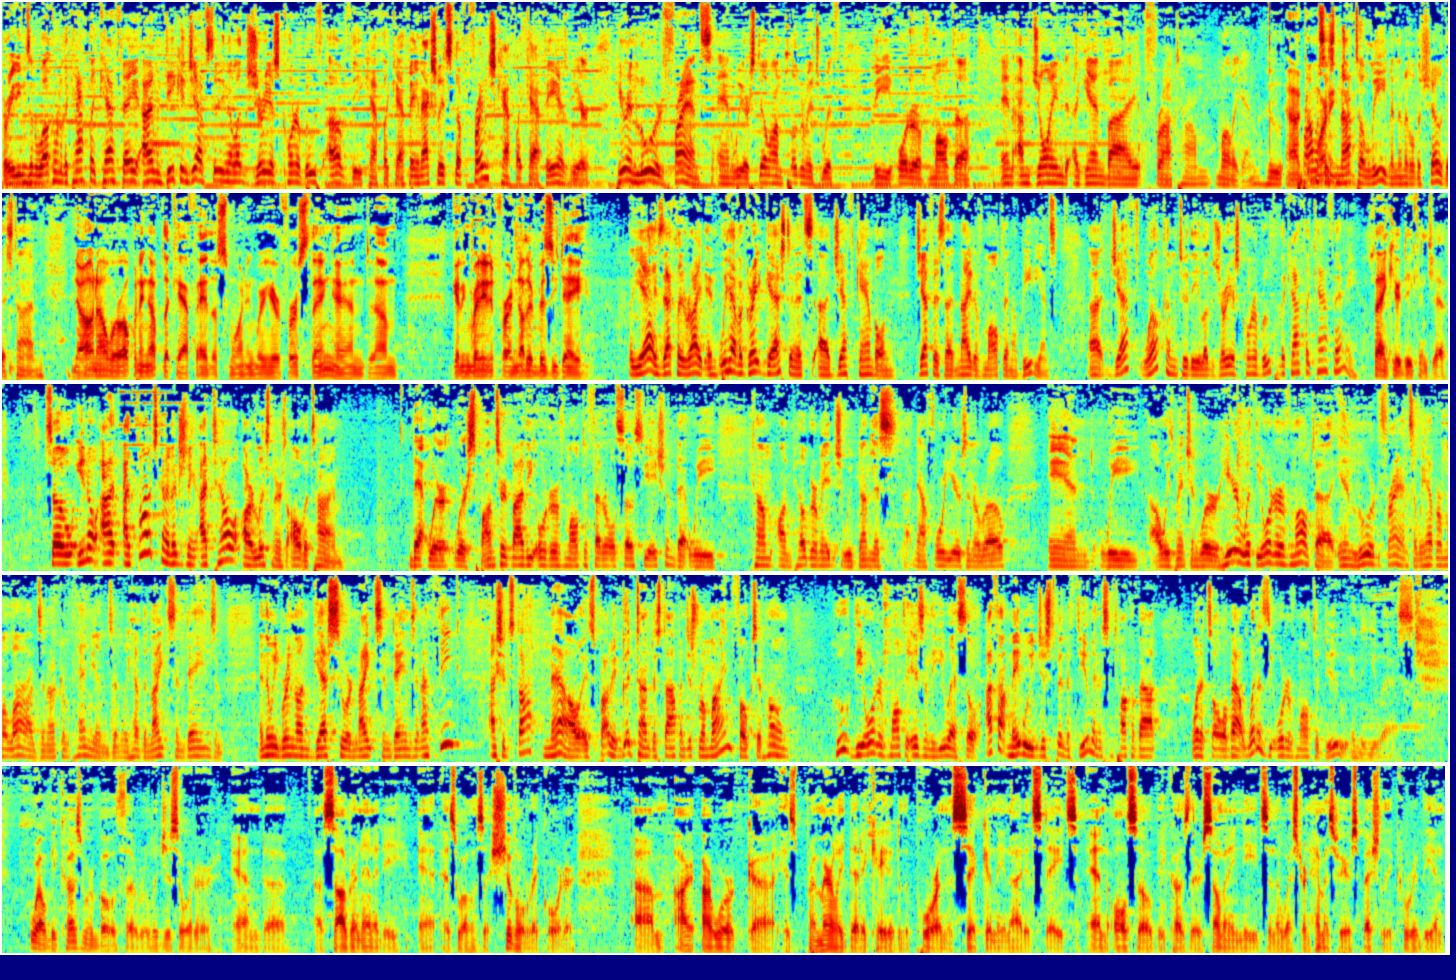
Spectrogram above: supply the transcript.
Greetings and welcome to the Catholic Cafe. I'm Deacon Jeff, sitting in the luxurious corner booth of the Catholic Cafe. And actually, it's the French Catholic Cafe as we are here in Lourdes, France, and we are still on pilgrimage with the Order of Malta. And I'm joined again by Fra Tom Mulligan, who Uh, promises morning, not to leave in the middle of the show this time. No, no, we're opening up the cafe this morning. We're here first thing and um, getting ready to, for another busy day. Yeah, exactly right. And we have a great guest, and it's uh, Geoff Gamble. And Jeff is a Knight of Malta and Obedience. Uh, Jeff, welcome to the luxurious corner booth of the Catholic Cafe. Thank you, Deacon Jeff. So, you know, I, I thought it's kind of interesting. I tell our listeners all the time that we're, we're sponsored by the Order of Malta Federal Association, that we come on pilgrimage. We've done this uh, now four years in a row. And we always mention we're here with the Order of Malta in Lourdes, France, and we have our malades and our companions, and we have the knights and dames, and, and then we bring on guests who are knights and dames. And I think I should stop now. It's probably a good time to stop and just remind folks at home who the Order of Malta is in the U.S. So I thought maybe we'd just spend a few minutes and talk about what it's all about. What does the Order of Malta do in the U.S.? Well, because we're both a religious order and uh, a sovereign entity, as well as a chivalric order, um, our, our work uh, is primarily dedicated to the poor and the sick in the United States, and also because there are so many needs in the Western Hemisphere, especially the Caribbean.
